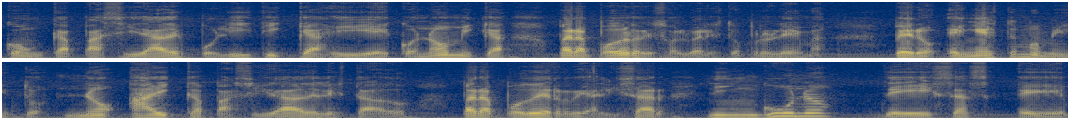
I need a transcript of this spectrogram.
con capacidades políticas y económicas para poder resolver estos problemas. Pero en este momento no hay capacidad del Estado para poder realizar ninguno de esas... Eh,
